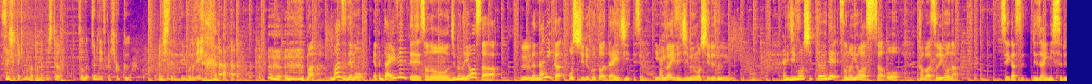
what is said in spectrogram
最終的にまとめとしては、その、それでいいですか？低く、あれしてっていうことでいいですか？まあ、まずでも、やっぱり大前提、その自分の弱さうんが何かを知ることは大事ですよね。いいわゆる自分を知るということ。で自分を知った上で、その弱さをカバーするような生活デザインにするっ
